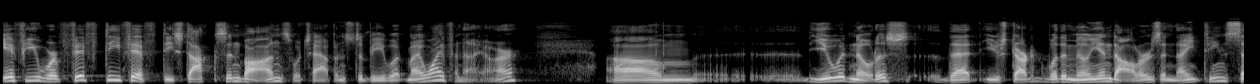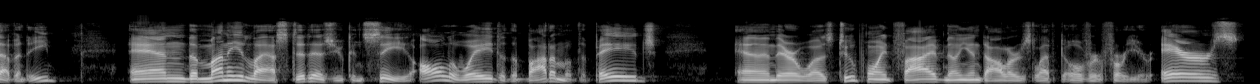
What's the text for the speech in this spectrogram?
if you were 50 50 stocks and bonds, which happens to be what my wife and I are, um, you would notice that you started with a million dollars in 1970 and the money lasted, as you can see, all the way to the bottom of the page. And there was $2.5 million left over for your heirs.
